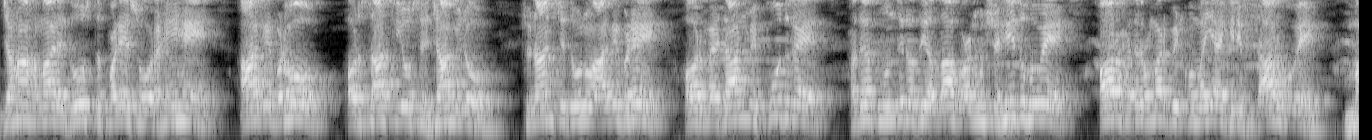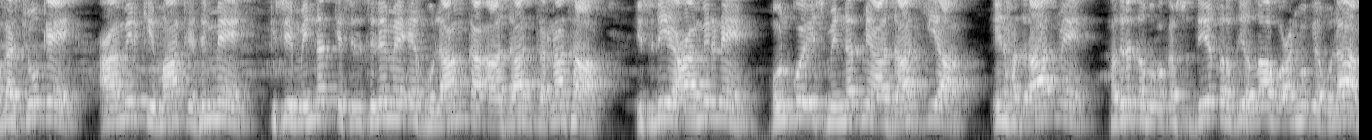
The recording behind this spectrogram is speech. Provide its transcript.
جہاں ہمارے دوست پڑے سو رہے ہیں۔ آگے بڑھو اور ساتھیوں سے جا ملو۔ چنانچہ دونوں آگے بڑھے اور میدان میں کود گئے۔ حضرت منظر رضی اللہ عنہ شہید ہوئے اور حضرت عمر بن امیہ گرفتار ہوئے۔ مگر چونکہ عامر کی ماں کے ذمے کسی منت کے سلسلے میں ایک غلام کا آزاد کرنا تھا اس لیے عامر نے ان کو اس منت میں آزاد کیا۔ ان حضرات میں حضرت ابو بکر صدیق رضی اللہ عنہ کے غلام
